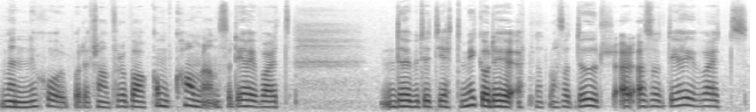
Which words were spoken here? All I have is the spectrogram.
människor både framför och bakom kameran. Så det har ju varit, det har betytt jättemycket och det har ju öppnat massa dörrar. Alltså det har ju varit,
